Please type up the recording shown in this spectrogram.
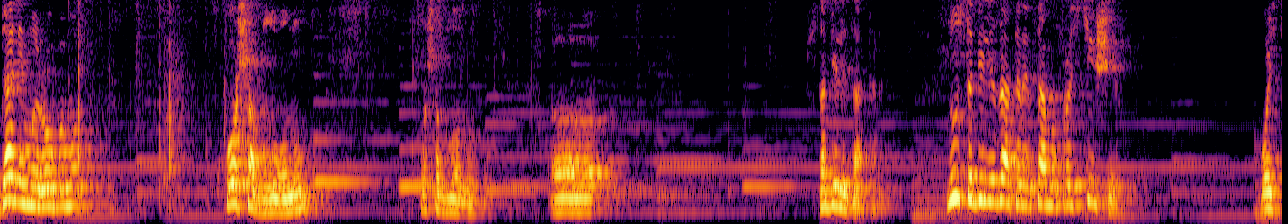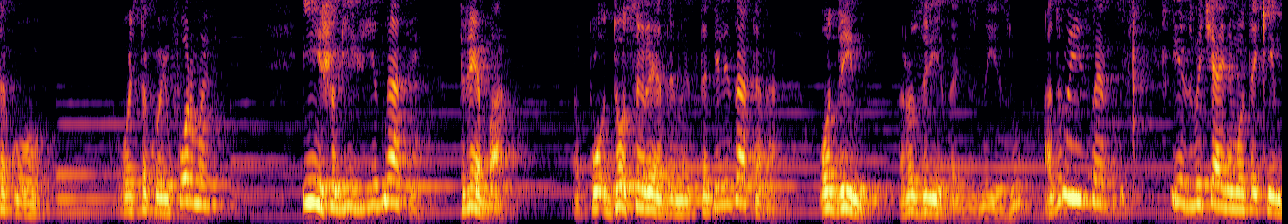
Далі ми робимо по шаблону. По шаблону. Е, стабілізатори. Ну, стабілізатори саме простіші. Ось такого, ось такої форми. І щоб їх з'єднати, треба до середини стабілізатора один розрізати знизу, а другий зверху. І звичайним таким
